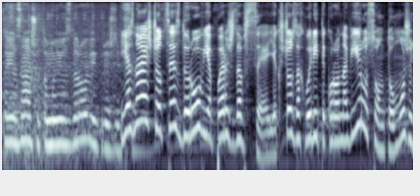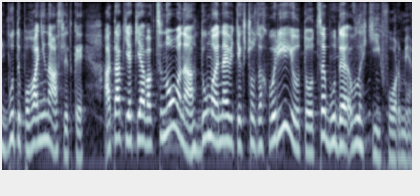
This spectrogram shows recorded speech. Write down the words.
То я знаю, що це моє здоров'я прежде. Я знаю, що це здоров'я перш за все. Якщо захворіти коронавірусом, то можуть бути погані наслідки. А так як я вакцинована, думаю, навіть якщо захворію, то це буде в легкій формі.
